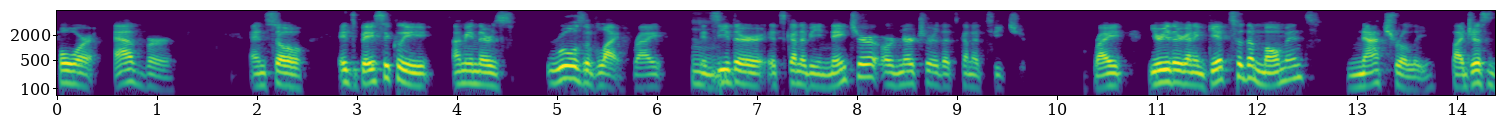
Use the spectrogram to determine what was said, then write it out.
forever, and so it's basically I mean, there's rules of life, right? Mm. It's either it's going to be nature or nurture that's going to teach you, right? You're either going to get to the moment naturally by just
